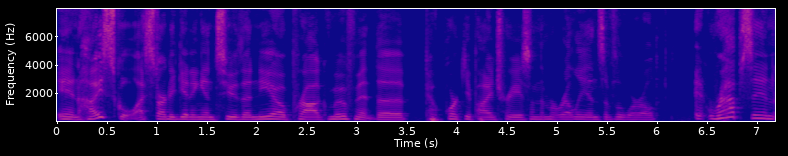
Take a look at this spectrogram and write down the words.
in high school. I started getting into the neo prog movement, the Porcupine Trees and the Marillions of the world. It wraps in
